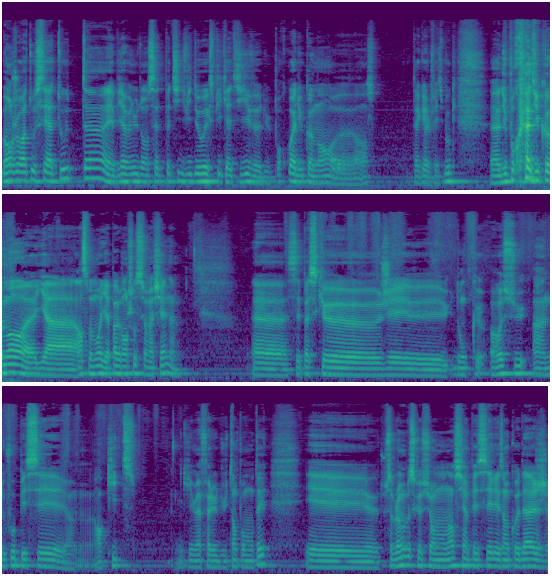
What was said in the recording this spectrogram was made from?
Bonjour à tous et à toutes et bienvenue dans cette petite vidéo explicative du pourquoi du comment euh, en... ta gueule Facebook euh, du pourquoi du comment euh, il y a en ce moment il n'y a pas grand chose sur ma chaîne. C'est parce que j'ai donc reçu un nouveau PC en kit qui m'a fallu du temps pour monter. Et tout simplement parce que sur mon ancien PC les encodages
